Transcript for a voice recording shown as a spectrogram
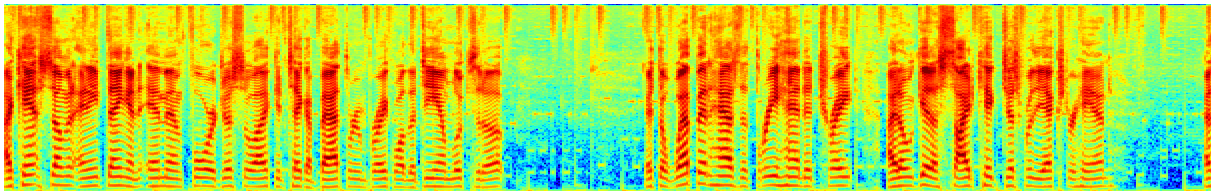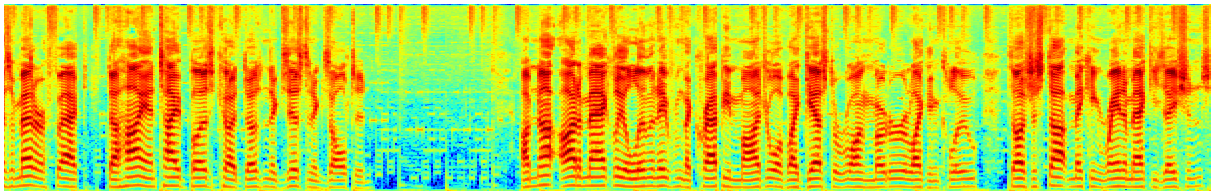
I can't summon anything in MM4 just so I can take a bathroom break while the DM looks it up. If the weapon has the three-handed trait, I don't get a sidekick just for the extra hand. As a matter of fact, the high and tight buzz cut doesn't exist in Exalted. I'm not automatically eliminated from the crappy module if I guess the wrong murderer like in Clue, so I should stop making random accusations.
